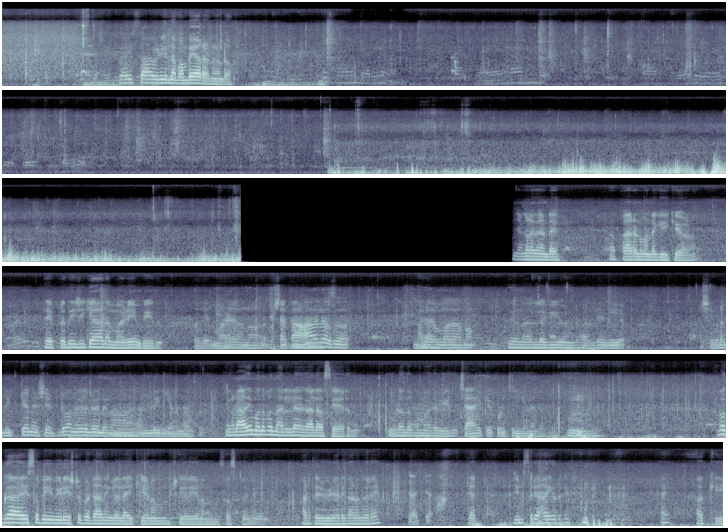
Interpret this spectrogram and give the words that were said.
ഗായ്സ് ആ ഒഴുകുന്ന പമ്പയാറാണ് കേട്ടോ ഞങ്ങളേതാണ്ട് ആ പാറണ മണ്ടയ്ക്ക് ഇരിക്കുകയാണ് പ്രതീക്ഷിക്കാതെ മഴയും പെയ്തു. അതെ മഴ പക്ഷെ കാണാൻ നല്ല രസമാണ് കാരണം. നല്ല വ്യൂ ഉണ്ട്. നല്ല വ്യൂ പക്ഷെ ഇവിടെ നിൽക്കാൻ ഷെഡും അങ്ങനെ രസം. ഞങ്ങൾ ആദ്യം വന്നപ്പോൾ നല്ല കാലാവസ്ഥയായിരുന്നു. ഇവിടെ വന്നപ്പോൾ മഴ പെയ്തു. ചായയൊക്കെ രസം. അപ്പോൾ ഗായ്സ് അപ്പോൾ ഈ വീഡിയോ ഇഷ്ടപ്പെട്ടാൽ നിങ്ങൾ ലൈക്ക് ചെയ്യണം ഷെയർ ചെയ്യണം സബ്സ്ക്രൈബ് ചെയ്യണം. അടുത്തൊരു വീഡിയോ ആയിട്ട് കാണുന്നവരെ ജിൻസ് ഒരു ഹായ് കൊടുക്കേ. ഓക്കെ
